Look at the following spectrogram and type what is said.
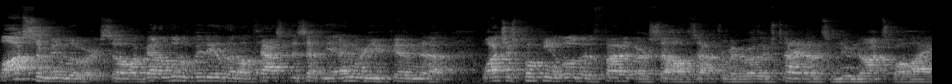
lost some new lures. So I've got a little video that I'll attach this at the end where you can uh, watch us poking a little bit of fun at ourselves after my brother's tying on some new knots while I,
